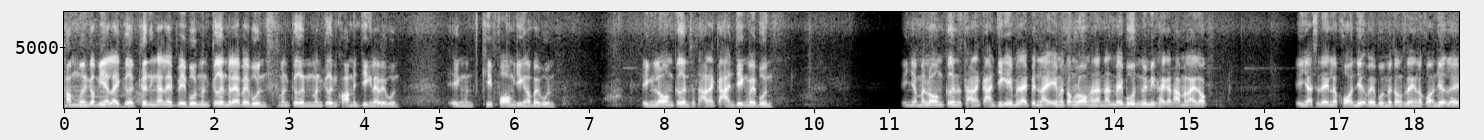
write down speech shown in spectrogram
ทำเหมือนกับมีอะไรเกิดขึ้นอย่างนั้นเลยใบบุญมันเกินไปแล้วใบบุญมันเกินมันเกินความเป็นจริงแล้วใบบุญ เองมันขี้ฟ้องจริงอะใบบุญ เองร้องเกินสถานการณ์จริงใบบุญ เองอย่ามาร้องเกินสถานการณ์จริงเองไม่ได้เป็นไรเองไม่ต้องร้องขนาดนั้นใบบุญไม่มีใครกระทำอะไรหรอก เองอย่าแสดงละครเยอะใบบุญไม่ต้องแสดงละครเยอะเลย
